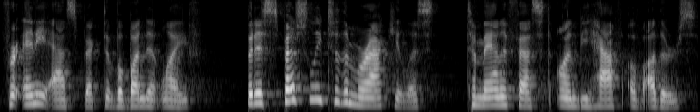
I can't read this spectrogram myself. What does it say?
for any aspect of abundant life, but especially to the miraculous to manifest on behalf of others.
